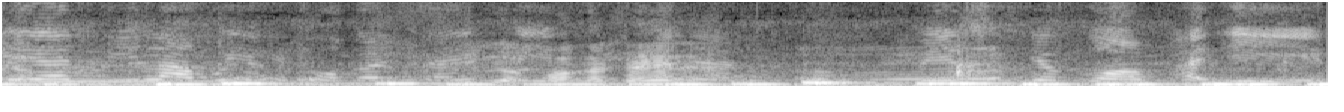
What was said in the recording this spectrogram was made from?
เรียนนี้เราไม่อยากให้พวกกันใช้เลือกพ่อกันใช้นะเป็นเกี่ยวกับพระเอก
